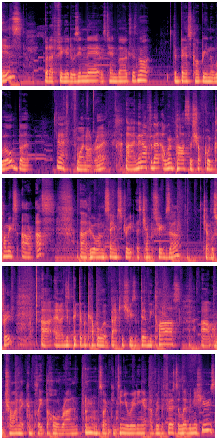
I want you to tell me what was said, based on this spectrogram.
is, but I figured it was in there. It was 10 bucks. It's not the best copy in the world, but yeah, why not, right? Uh, and then after that, I went past the shop called Comics R Us, uh, who are on the same street as Chapel Street Bazaar. Chapel Street. Uh, and I just picked up a couple of back issues of Deadly Class. Um, I'm trying to complete the whole run so I can continue reading it. I've read the first 11 issues,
